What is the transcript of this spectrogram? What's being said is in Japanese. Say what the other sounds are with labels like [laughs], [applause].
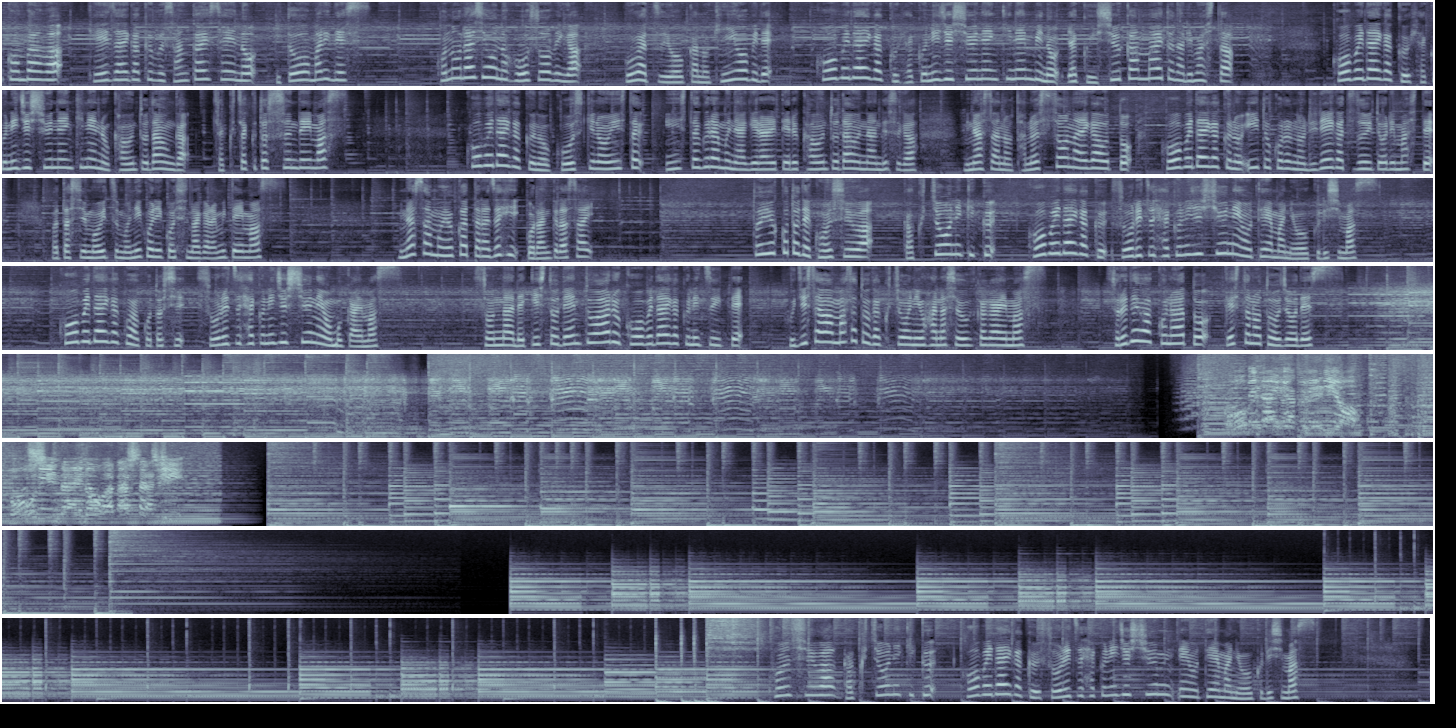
んこんばんは。経済学部3回生の伊藤真理です。このラジオの放送日が5月8日の金曜日で神戸大学120周年記念日の約1週間前となりました。神戸大学120周年記念のカウントダウンが着々と進んでいます。神戸大学の公式のインスタインスタグラムに上げられているカウントダウンなんですが皆さんの楽しそうな笑顔と神戸大学のいいところのリレーが続いておりまして私もいつもニコニコしながら見ています。皆さんもよかったらぜひご覧ください。ということで今週は学長に聞く神戸大学創立120周年をテーマにお送りします。神戸大学は今年創立120周年を迎えます。そんな歴史と伝統ある神戸大学について藤沢正人学長にお話を伺います。それではこの後ゲストの登場です。代の私たち。学長に聞く神戸大学創立120周年をテーマにお送りします。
